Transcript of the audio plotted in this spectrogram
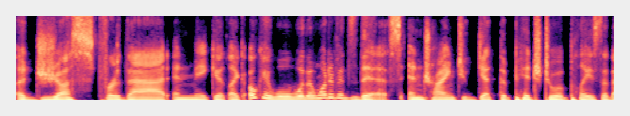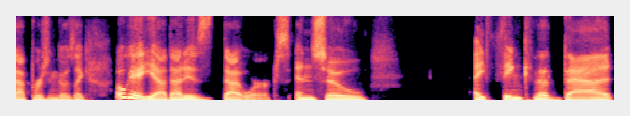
adjust for that and make it like okay well, well then what if it's this and trying to get the pitch to a place that that person goes like okay yeah that is that works and so i think that that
